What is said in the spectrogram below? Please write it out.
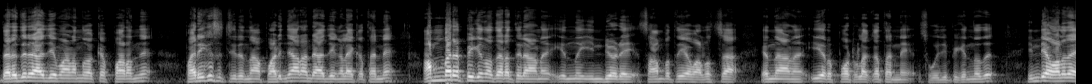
ദരിദ്ര രാജ്യമാണെന്നും ഒക്കെ പറഞ്ഞ് പരിഹസിച്ചിരുന്ന പടിഞ്ഞാറൻ രാജ്യങ്ങളെയൊക്കെ തന്നെ അമ്പരപ്പിക്കുന്ന തരത്തിലാണ് ഇന്ന് ഇന്ത്യയുടെ സാമ്പത്തിക വളർച്ച എന്നാണ് ഈ റിപ്പോർട്ടുകളൊക്കെ തന്നെ സൂചിപ്പിക്കുന്നത്. ഇന്ത്യ വളരെ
